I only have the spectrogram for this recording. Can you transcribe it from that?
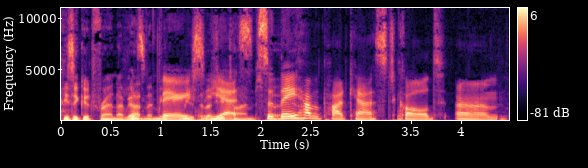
He's a good friend. I've He's gotten to meet, very meet him a few yes. times. so but, they yeah. have a podcast called. um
